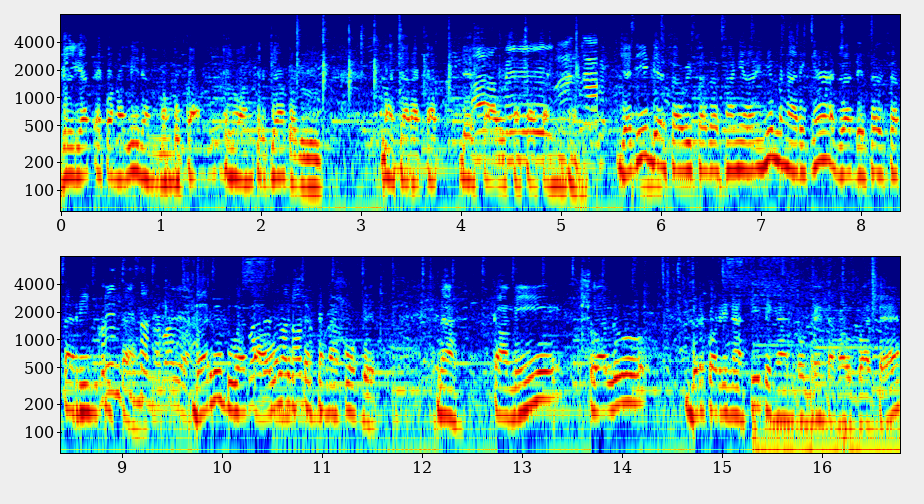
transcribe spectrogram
geliat ekonomi dan membuka peluang kerja bagi masyarakat desa Amin. wisata Sangir. Jadi desa wisata Sangir ini menariknya adalah desa wisata rintisan. Rintisan, ya, Pak, ya? Baru dua Baru tahun terus terkena COVID. Nah, kami selalu berkoordinasi dengan pemerintah kabupaten.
